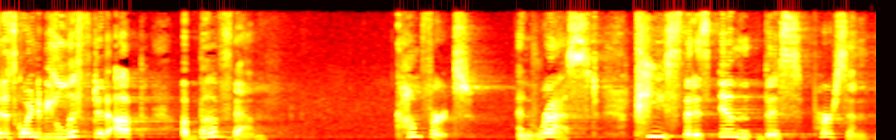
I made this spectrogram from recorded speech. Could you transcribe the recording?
that is going to be lifted up above them. Comfort and rest, peace that is in this person.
